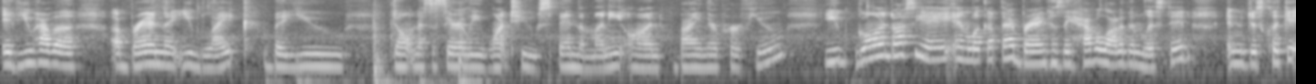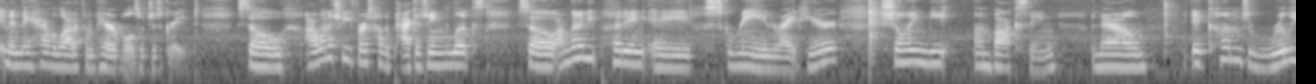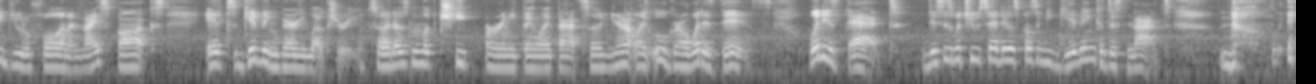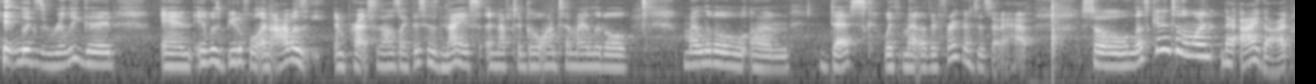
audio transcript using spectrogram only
if you have a, a brand that you like, but you don't necessarily want to spend the money on buying their perfume, you go on Dossier and look up that brand because they have a lot of them listed and just click it and then they have a lot of comparables, which is great. So I want to show you first how the packaging looks. So I'm going to be putting a screen right here showing me unboxing. Now it comes really beautiful in a nice box it's giving very luxury so it doesn't look cheap or anything like that so you're not like oh girl what is this what is that? This is what you said it was supposed to be giving? Because it's not. No it looks really good and it was beautiful and i was impressed and i was like this is nice enough to go onto my little my little um desk with my other fragrances that i have. So let's get into the one that i got.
